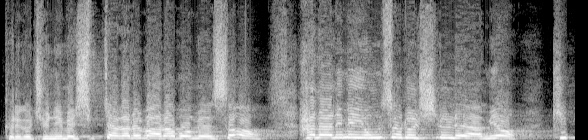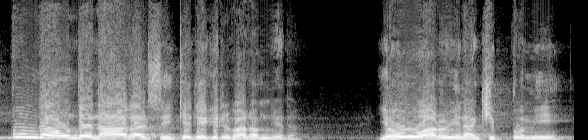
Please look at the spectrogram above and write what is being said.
그리고 주님의 십자가를 바라보면서 하나님의 용서를 신뢰하며 기쁨 가운데 나아갈 수 있게 되기를 바랍니다. 여호와로 인한 기쁨이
